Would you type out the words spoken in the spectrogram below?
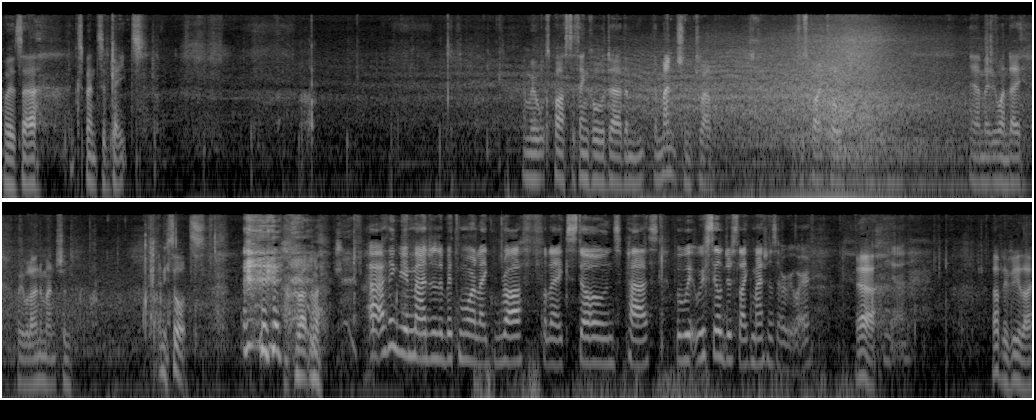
with uh, expensive gates. And we walked past a thing called uh, the, the Mansion Club, is quite cool. Yeah, maybe one day we will own a mansion. Any thoughts about the mansion? Uh, I think we imagined a bit more like rough, like stones, paths, but we, we're still just like mansions everywhere. Yeah, Yeah. lovely view though.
